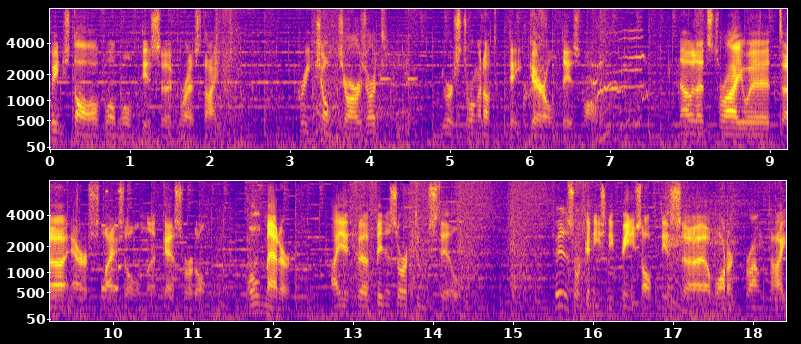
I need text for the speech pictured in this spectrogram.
finish off of, of this uh, grass type. Great job, Charizard. You're strong enough to take care of this one. Now let's try with uh, Air Slash on uh, Gastrodon. Won't matter. I have uh, Venusaur 2 still. Venusaur can easily finish off this uh, Water Ground type.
